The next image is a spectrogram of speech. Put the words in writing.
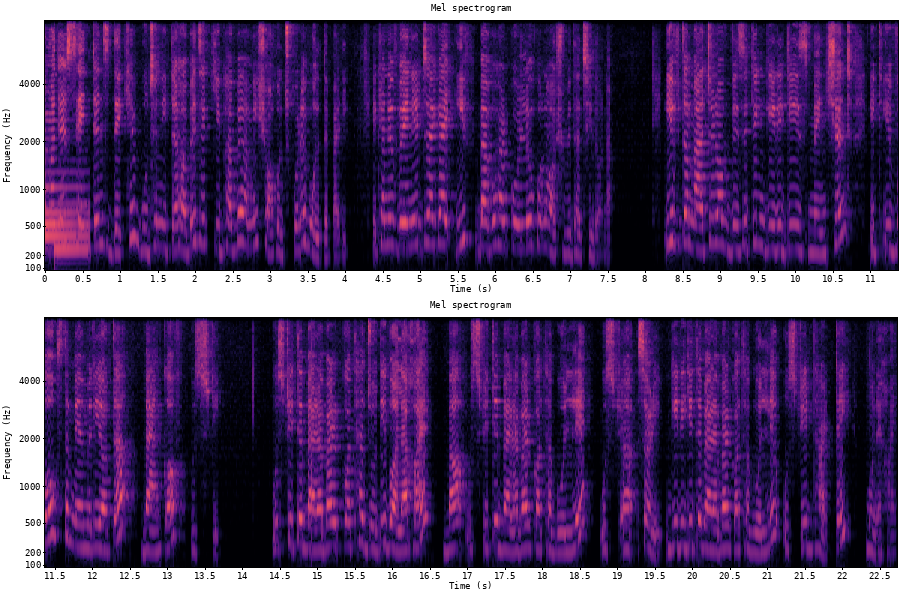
আমাদের সেন্টেন্স দেখে বুঝে নিতে হবে যে কীভাবে আমি সহজ করে বলতে পারি। এখানে এর জায়গায় ইফ ব্যবহার করলেও কোনো অসুবিধা ছিল না। if the matter of visiting Giriji is mentioned, it evokes the memory of the bank of Ustri উষ্ট্রিতে বেড়াবার কথা যদি বলা হয় বা উষ্ট্রিতে বেড়াবার কথা বললে সরি গিরিজিতে বেড়াবার কথা বললে উষ্ট্রির ধারটাই মনে হয়।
